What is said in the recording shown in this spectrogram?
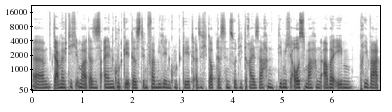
ähm, da möchte ich immer, dass es allen gut geht, dass es den Familien gut geht. Also ich glaube, das sind so die drei Sachen, die mich ausmachen, aber eben privat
